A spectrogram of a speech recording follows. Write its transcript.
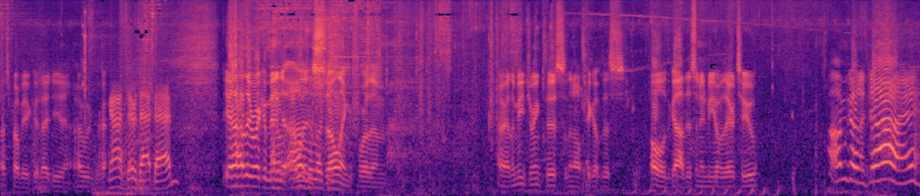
That's probably a good idea. I would. God, they're that bad? Yeah, how they recommend I I wasn't uninstalling for them. All right, let me drink this and then I'll pick up this. Oh God, there's an enemy over there too. I'm gonna die.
